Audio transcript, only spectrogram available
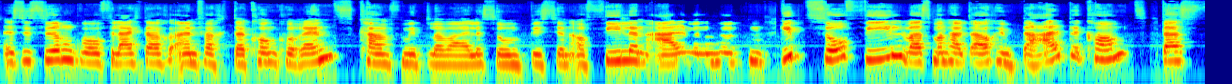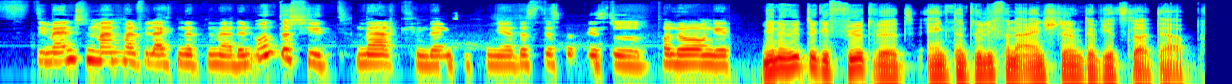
es ist irgendwo vielleicht auch einfach der Konkurrenzkampf mittlerweile so ein bisschen. Auf vielen Almen und Hütten gibt so viel, was man halt auch im Tal bekommt, dass die Menschen manchmal vielleicht nicht mehr den Unterschied merken, denke ich mir, dass das ein bisschen verloren geht. Wie eine Hütte geführt wird, hängt natürlich von der Einstellung der Wirtsleute ab.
